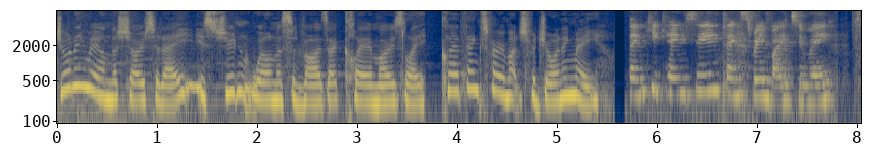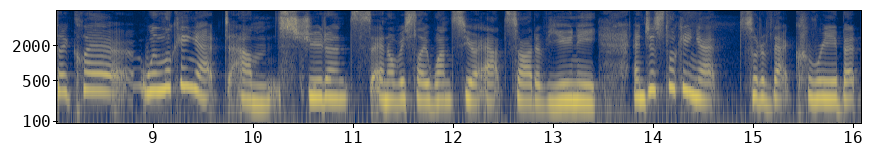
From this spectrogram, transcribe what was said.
Joining me on the show today is Student Wellness Advisor Clare Moseley. Clare, thanks very much for joining me. Thank you, Katie. Thanks for inviting me. So, Clare, we're looking at um, students, and obviously, once you're outside of uni, and just looking at sort of that career, but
